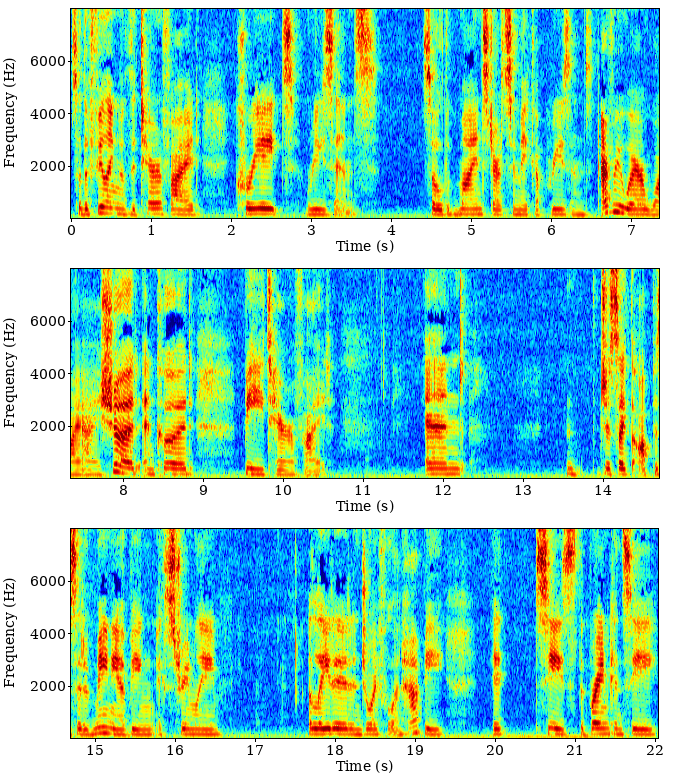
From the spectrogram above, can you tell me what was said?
So the feeling of the terrified creates reasons. So the mind starts to make up reasons everywhere why I should and could be terrified. And just like the opposite of mania, being extremely elated and joyful and happy, it sees, the brain can see,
